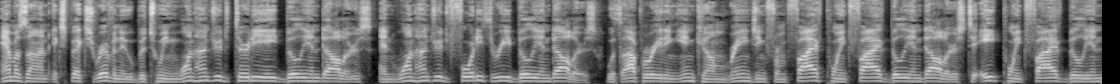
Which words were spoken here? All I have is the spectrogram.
Amazon expects revenue between $138 billion and $143 billion, with operating income ranging from $5.5 billion to $8.5 billion.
